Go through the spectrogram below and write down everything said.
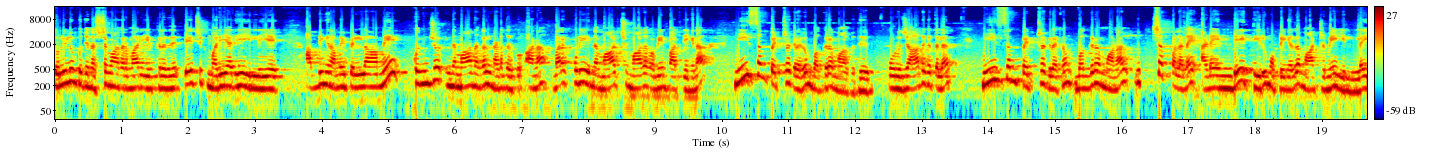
தொழிலும் கொஞ்சம் நஷ்டமாகிற மாதிரி இருக்கிறது. பேச்சுக்கு மரியாதையே இல்லையே. அப்படிங்கிற அமைப்பு எல்லாமே கொஞ்சம் இந்த மாதங்கள் நடந்திருக்கும். ஆனால் வரக்கூடிய இந்த மார்ச் மாதம் அப்படின்னு பார்த்துட்டிங்கன்னா நீசம் பெற்ற கிரகம் பக்ரமாகுது ஒரு ஜாதகத்தில் நீசம் பெற்ற கிரகம் வக்ரமானால் உச்ச பலனை அடைந்தே தீரும் அப்படிங்கிறத மாற்றமே இல்லை.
